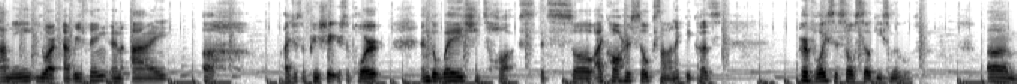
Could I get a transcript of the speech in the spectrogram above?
Ami, you are everything, and I, uh, I just appreciate your support and the way she talks. It's so I call her Silk Sonic because her voice is so silky smooth. Um,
